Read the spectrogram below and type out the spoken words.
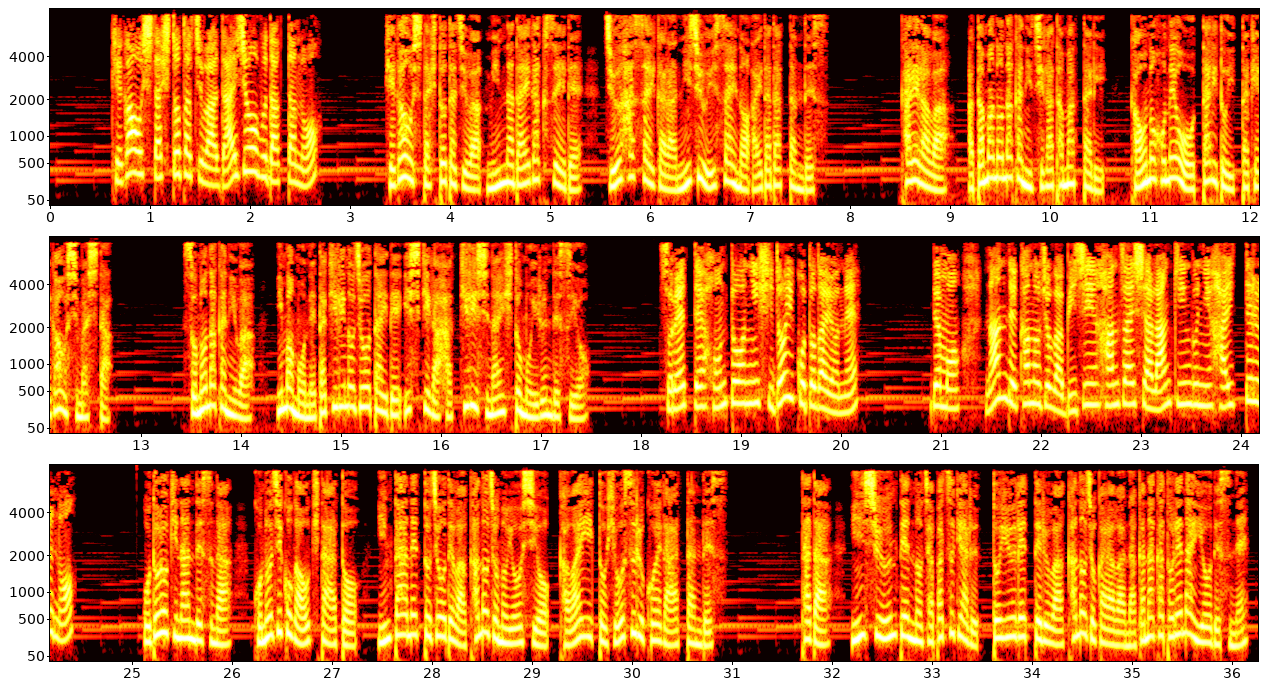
怪我をした人たちは大丈夫だったの？怪我をした人たちはみんな大学生で、18歳から21歳の間だったんです。彼らは頭の中に血が溜まったり、顔の骨を折ったりといった怪我をしました。その中には、今も寝たきりの状態で意識がはっきりしない人もいるんですよ。それって本当にひどいことだよね。でも、なんで彼女が美人犯罪者ランキングに入ってるの？驚きなんですが、この事故が起きた後、インターネット上では彼女の容姿を可愛いと評する声があったんです。ただ、飲酒運転の茶髪ギャルというレッテルは彼女からはなかなか取れないようですね。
